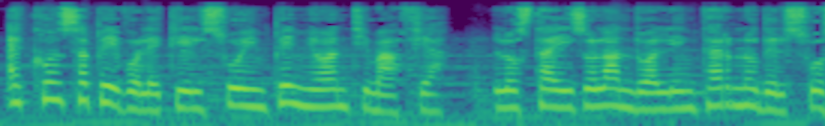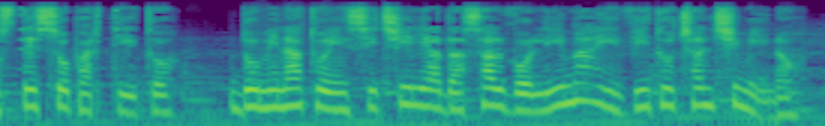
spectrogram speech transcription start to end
è consapevole che il suo impegno antimafia lo sta isolando all'interno del suo stesso partito, dominato in Sicilia da Salvo Lima e Vito Ciancimino.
